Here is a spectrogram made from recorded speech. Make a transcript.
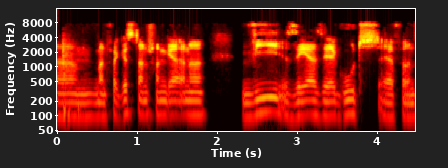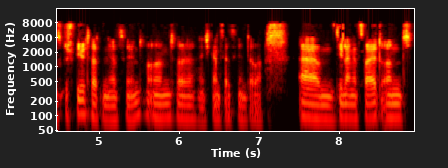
Ähm, man vergisst dann schon gerne, wie sehr, sehr gut er für uns gespielt hat ein Jahrzehnt und äh, nicht ganz Jahrzehnt, aber ähm, die lange Zeit und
